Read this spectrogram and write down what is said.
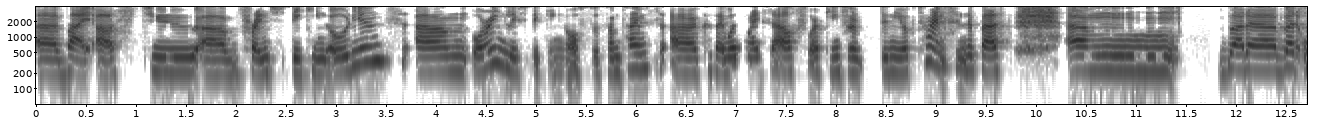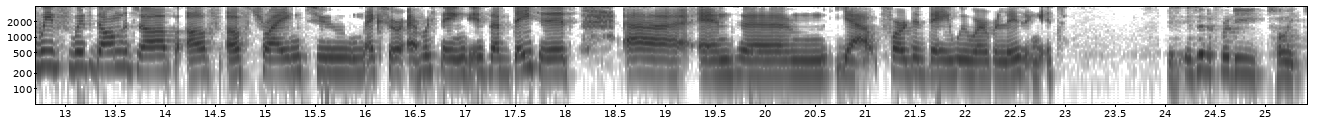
uh, by us to um, french speaking audience um, or english speaking also sometimes because uh, i was myself working for the new york times in the past. Um, but uh, but we've we've done the job of of trying to make sure everything is updated, uh, and um, yeah, for the day we were releasing it. Is, is it a pretty tight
